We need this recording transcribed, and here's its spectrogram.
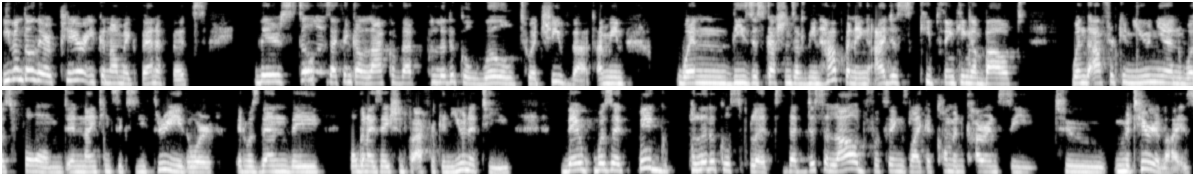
Even though there are clear economic benefits, there still is, I think, a lack of that political will to achieve that. I mean, when these discussions have been happening, I just keep thinking about when the African Union was formed in 1963, or it was then the Organization for African Unity. There was a big political split that disallowed for things like a common currency to materialize.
